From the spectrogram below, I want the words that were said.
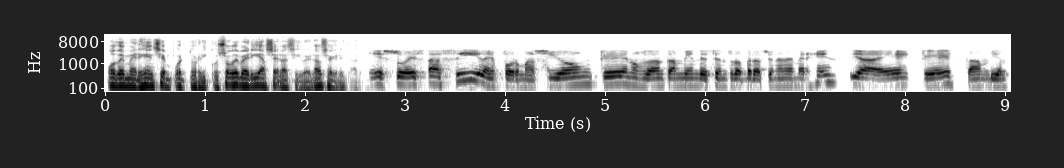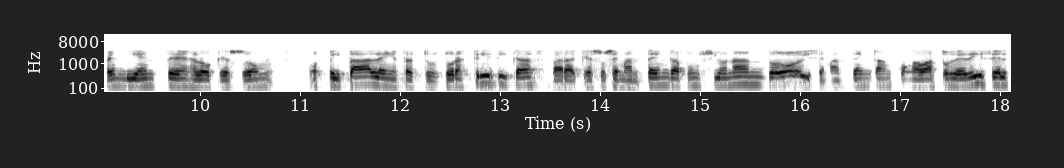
o de emergencia en Puerto Rico. Eso debería ser así, ¿verdad, secretario? Eso es así. La información que nos dan también del Centro de Operaciones de Emergencia es que están bien pendientes a lo que son hospitales, infraestructuras críticas para que eso se mantenga funcionando y se mantengan con abastos de diésel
